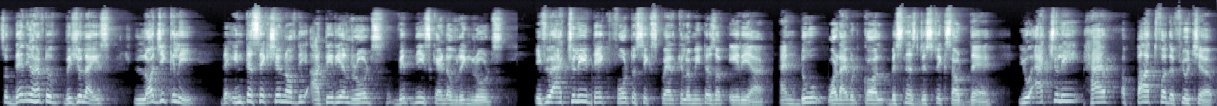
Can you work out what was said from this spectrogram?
So then you have to visualize logically the intersection of the arterial roads with these kind of ring roads. If you actually take four to six square kilometers of area and do what I would call business districts out there, you actually have a path for the future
